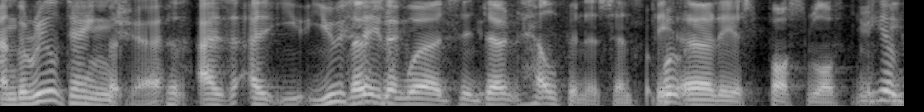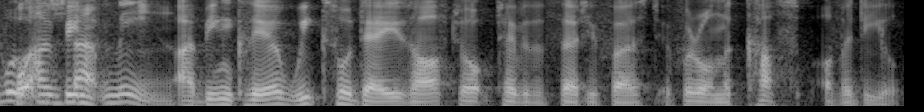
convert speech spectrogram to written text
And the real danger, as uh, you, you say Those are that words that don't help in a sense. The Well- earliest possible opportunity. Yeah, well, what I've does been, that mean? I've been clear weeks or days after October the 31st if we're on the cusp of a deal.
